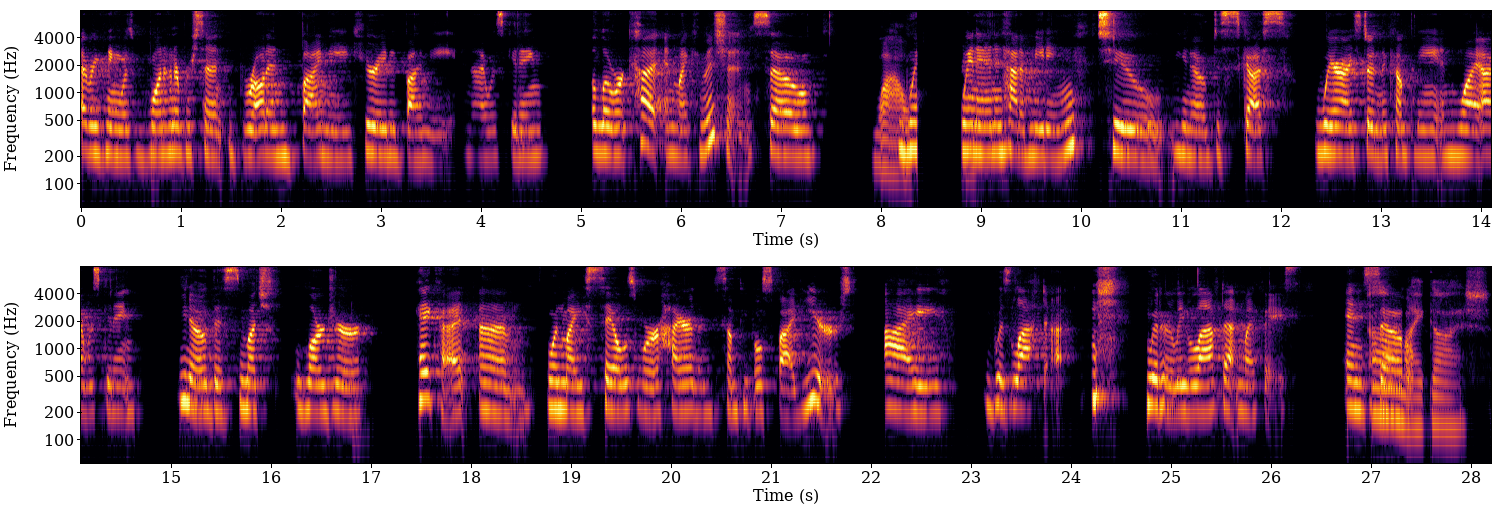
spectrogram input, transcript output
Everything was 100% brought in by me, curated by me, and I was getting a lower cut in my commission. So, wow. When went in and had a meeting to, you know, discuss where I stood in the company and why I was getting, you know, this much larger pay cut um, when my sales were higher than some people's five years. I was laughed at, literally laughed at in my face. And so, oh my gosh,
